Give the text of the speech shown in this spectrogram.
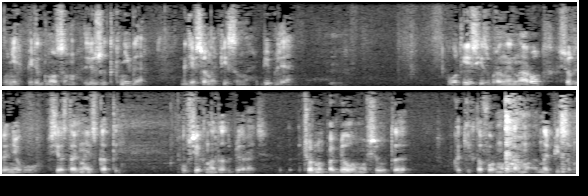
У них перед носом лежит книга, где все написано, Библия. Вот есть избранный народ, все для него, все остальные скоты. У всех надо отбирать. Черным по белому все это в каких-то формах там написано.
